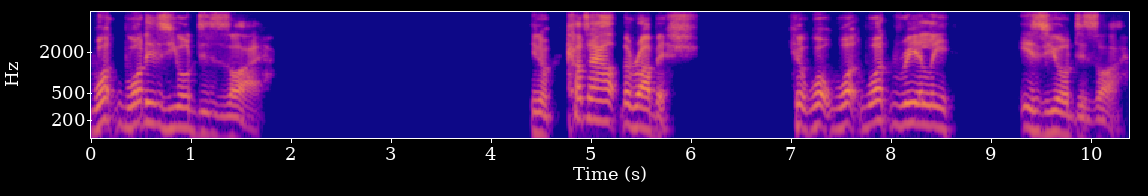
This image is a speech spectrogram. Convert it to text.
What what is your desire? You know, cut out the rubbish. What what what really is your desire?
